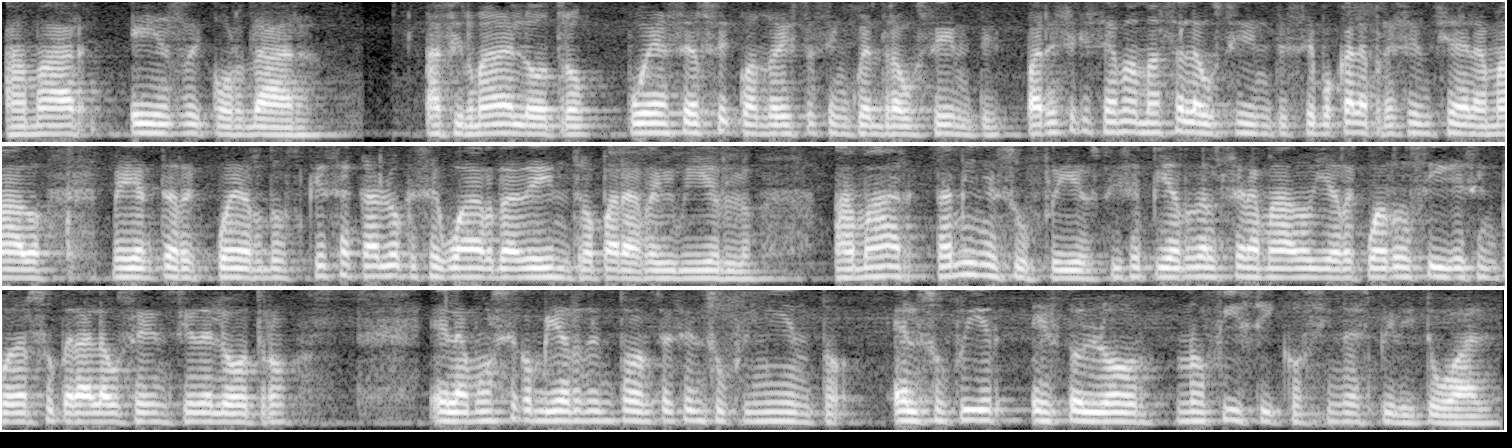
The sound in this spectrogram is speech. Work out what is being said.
Amar es recordar. Afirmar al otro puede hacerse cuando éste se encuentra ausente. Parece que se ama más al ausente, se evoca la presencia del amado mediante recuerdos, que sacar lo que se guarda dentro para revivirlo. Amar también es sufrir. Si se pierde al ser amado y el recuerdo sigue sin poder superar la ausencia del otro, El amor se convierte entonces en sufrimiento. El sufrir es dolor, no físico, sino espiritual.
